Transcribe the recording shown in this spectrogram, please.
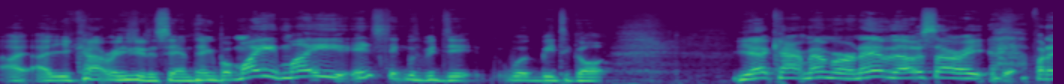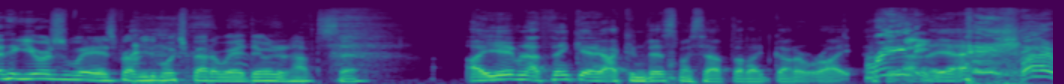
I, I, you can't really do the same thing. But my my instinct would be to, would be to go. Yeah, can't remember her name now. Sorry, but I think yours way is probably the much better way of doing it. I have to say. I even, I think I convinced myself that I'd got it right. Really? Yeah. Wow,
